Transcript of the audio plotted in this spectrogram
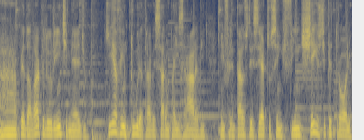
Ah, pedalar pelo Oriente Médio. Que aventura atravessar um país árabe, enfrentar os desertos sem fim, cheios de petróleo,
